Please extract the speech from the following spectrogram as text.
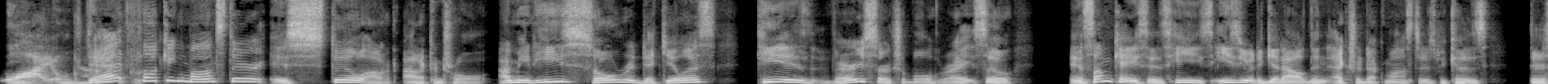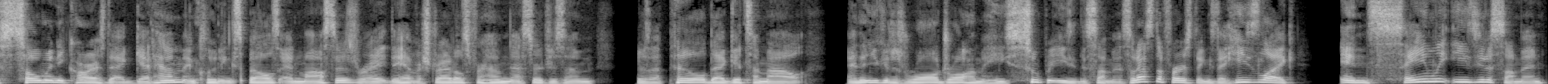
wild. that fucking monster is still out, out of control. I mean, he's so ridiculous. He is very searchable, right? So in some cases, he's easier to get out than extra deck monsters because there's so many cards that get him, including spells and monsters, right? They have a Stratos for him that searches him. There's a pill that gets him out, and then you can just raw draw him, and he's super easy to summon. So that's the first thing is that he's like insanely easy to summon.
